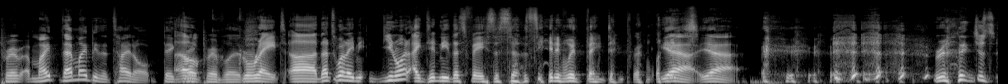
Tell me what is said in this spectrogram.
Priv- might that might be the title. Big dick Oh, privilege. Great. Uh, that's what I need. You know what? I did need this face associated with big dick privilege. Yeah, yeah. really. Just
